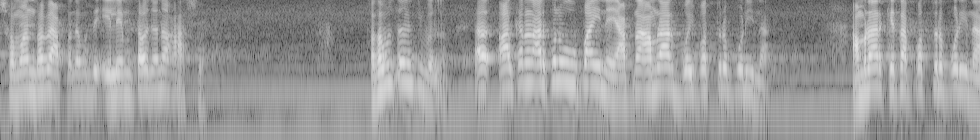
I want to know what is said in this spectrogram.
সমানভাবে আপনাদের মধ্যে এলেমটাও যেন আসে। কথা বুঝতে কি বললাম? আর কারণ আর কোনো উপায় নেই। আপনার, আমরা আর বইপত্র পড়ি না। আমরা আর কেতাবপত্র পড়ি না,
